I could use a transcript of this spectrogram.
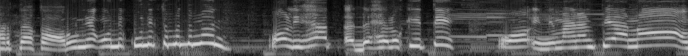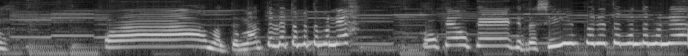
harta karun yang unik-unik teman-teman. Wah, lihat ada Hello Kitty. Wah, ini mainan piano. Wah, mantul-mantul ya teman-teman ya. Oke, oke, kita simpan ya teman-teman ya.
